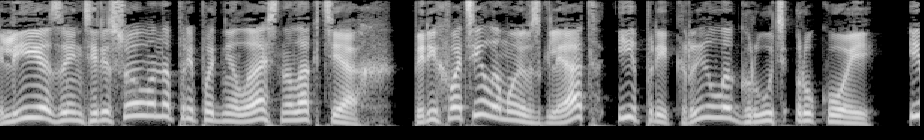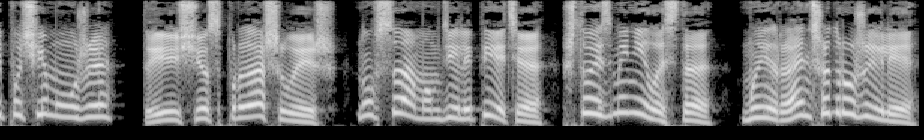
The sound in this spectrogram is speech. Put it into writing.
Лия заинтересованно приподнялась на локтях, перехватила мой взгляд и прикрыла грудь рукой. «И почему же?» «Ты еще спрашиваешь?» «Ну в самом деле, Петя, что изменилось-то? Мы раньше дружили».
